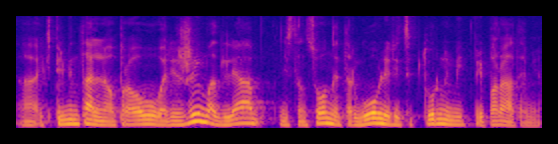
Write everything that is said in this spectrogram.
экспериментального правового режима для дистанционной торговли рецептурными препаратами.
